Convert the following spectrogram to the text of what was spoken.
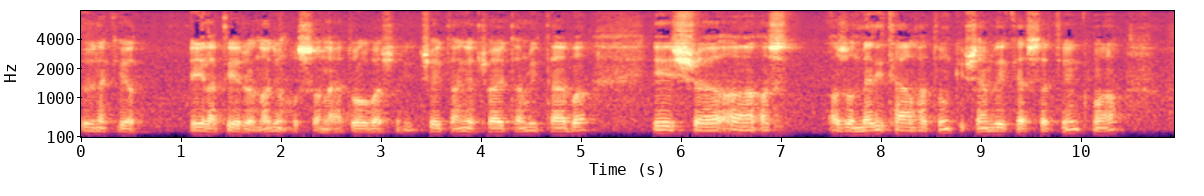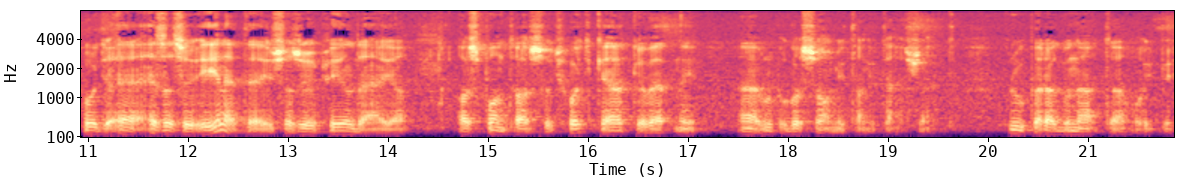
ő neki a életéről nagyon hosszan lehet olvasni, Chaitanya Chaitamritába, és az, azon meditálhatunk és emlékezhetünk ma, hogy ez az ő élete és az ő példája, az pont az, hogy hogy kell követni Rupa Goswami tanítását. Rupa Ragunata Hoibi.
